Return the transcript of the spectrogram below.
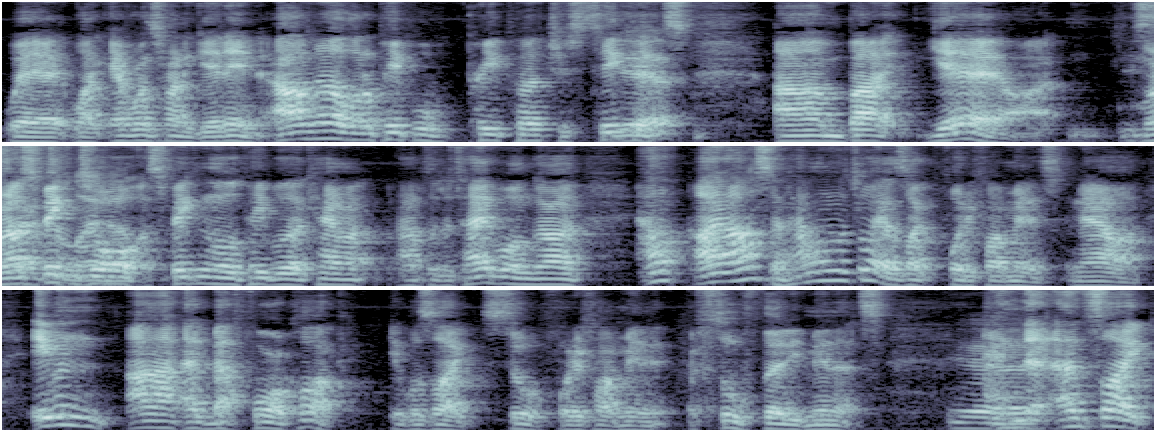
where like everyone's trying to get in. I know a lot of people pre-purchased tickets, um but yeah. When I was speaking to to all, speaking to all the people that came up after the table and going, how, I asked them how long was the wait. I was like forty five minutes, an hour. Even uh, at about four o'clock, it was like still forty five minutes, still thirty minutes. Yeah. And th- it's like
